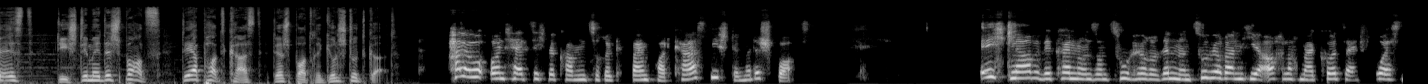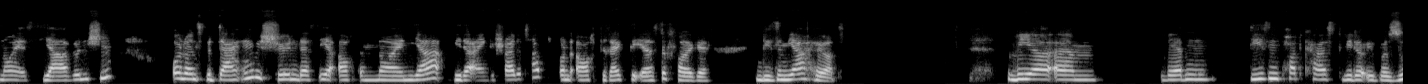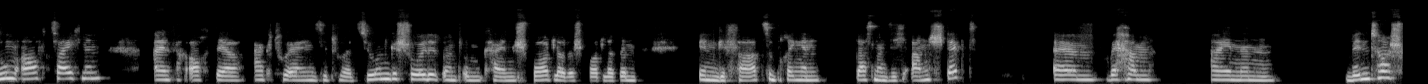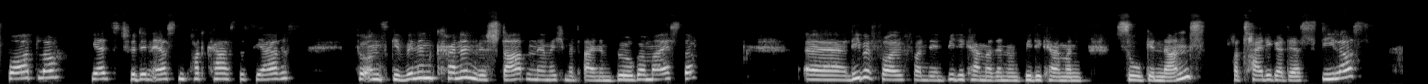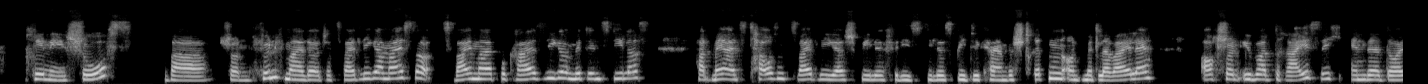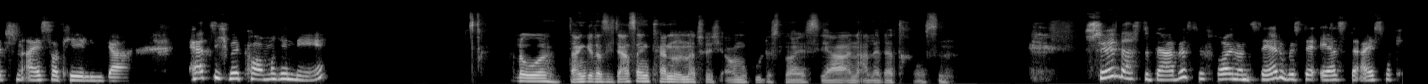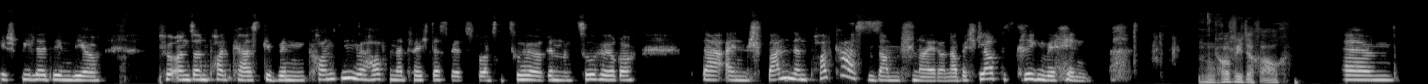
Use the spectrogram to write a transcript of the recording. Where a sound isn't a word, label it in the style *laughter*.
Hier ist die Stimme des Sports, der Podcast der Sportregion Stuttgart. Hallo und herzlich willkommen zurück beim Podcast Die Stimme des Sports. Ich glaube, wir können unseren Zuhörerinnen und Zuhörern hier auch noch mal kurz ein frohes neues Jahr wünschen und uns bedanken, wie schön, dass ihr auch im neuen Jahr wieder eingeschaltet habt und auch direkt die erste Folge in diesem Jahr hört. Wir ähm, werden diesen Podcast wieder über Zoom aufzeichnen, einfach auch der aktuellen Situation geschuldet und um keinen Sportler oder Sportlerin in Gefahr zu bringen, dass man sich ansteckt. Ähm, wir haben einen Wintersportler jetzt für den ersten Podcast des Jahres für uns gewinnen können. Wir starten nämlich mit einem Bürgermeister, äh, liebevoll von den Bietigheimerinnen und Biedigheimen so genannt, Verteidiger der Steelers. René Schofs war schon fünfmal deutscher Zweitligameister, zweimal Pokalsieger mit den Steelers, hat mehr als 1000 Zweitligaspiele für die Steelers Bietigheim bestritten und mittlerweile auch schon über 30 in der deutschen Eishockeyliga. Herzlich willkommen, René. Hallo, danke, dass ich da sein kann und natürlich auch ein gutes neues Jahr an alle da draußen. Schön, dass du da bist. Wir freuen uns sehr. Du bist der erste Eishockeyspieler, den wir für unseren Podcast gewinnen konnten. Wir hoffen natürlich, dass wir jetzt für unsere Zuhörerinnen und Zuhörer da einen spannenden Podcast zusammenschneidern. Aber ich glaube, das kriegen wir hin. Hoffe ich doch auch. Ähm,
